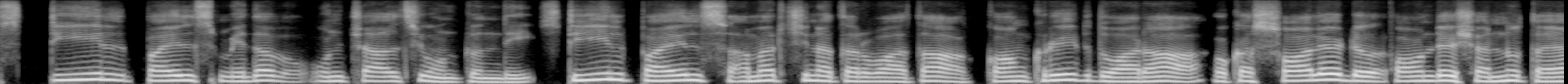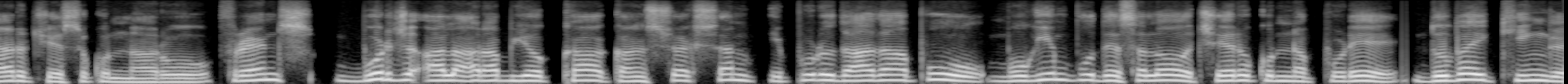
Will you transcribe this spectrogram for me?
స్టీల్ పైల్స్ మీద ఉంచాల్సి ఉంటుంది. స్టీల్ పైల్స్ అమర్చిన తర్వాత కాంక్రీట్ ద్వారా ఒక సాలిడ్ ఫౌండేషన్ను తయారు చేసుకున్నారు. ఫ్రెండ్స్ బుర్జ్ అల్ అరబ్ యొక్క కన్స్ట్రక్షన్ ఇప్పుడు దాదాపు ముగింపు దశలో చేరుకున్నప్పుడే Dubai king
